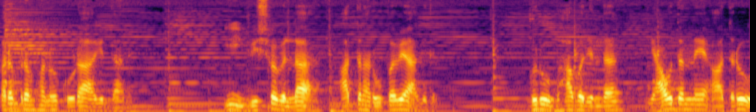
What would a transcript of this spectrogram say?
ಪರಬ್ರಹ್ಮನೂ ಕೂಡ ಆಗಿದ್ದಾನೆ. ಈ ವಿಶ್ವವೆಲ್ಲ ಆತನ ರೂಪವೇ ಆಗಿದೆ. ಗುರು ಭಾವದಿಂದ ಯಾವುದನ್ನೇ ಆದರೂ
